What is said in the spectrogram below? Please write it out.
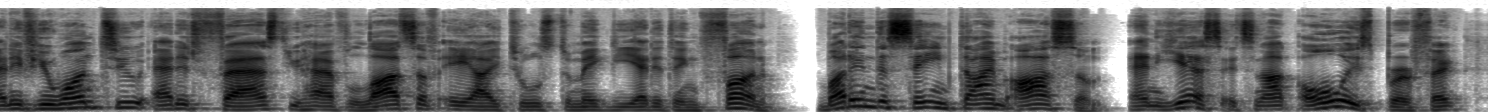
And if you want to edit fast, you have lots of AI tools to make the editing fun, but in the same time awesome. And yes, it's not always perfect,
